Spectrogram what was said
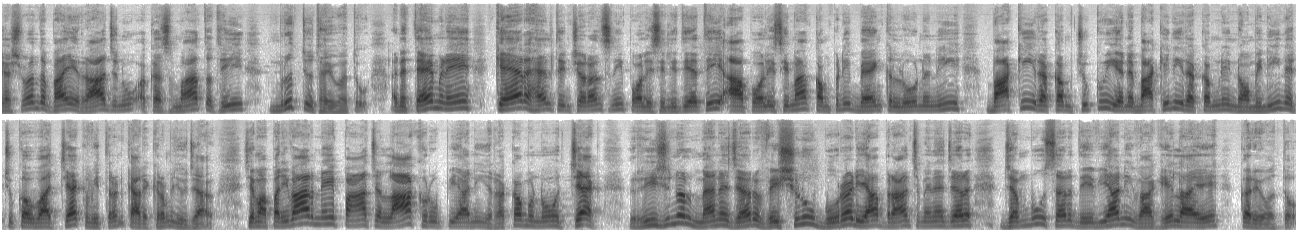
જશવંતભાઈ રાજનું અકસ્માતથી મૃત્યુ થયું હતું અને તેમણે કેર હેલ્થ ઇન્સ્યોરન્સની પોલિસી લીધી હતી. આ પોલિસીમાં કંપની બેંક લોનની બાકી રકમ ચૂકવી અને બાકીની રકમની નોમિનીને ચૂકવવા ચેક વિતરણ કાર્યક્રમ યોજાયો, જેમાં પરિવારને પાંચ લાખ રૂપિયાની રકમનો cheque regional manager Vishnu Bordia, branch manager Jambusar Devyani વાઘેલાએ કર્યો હતો.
